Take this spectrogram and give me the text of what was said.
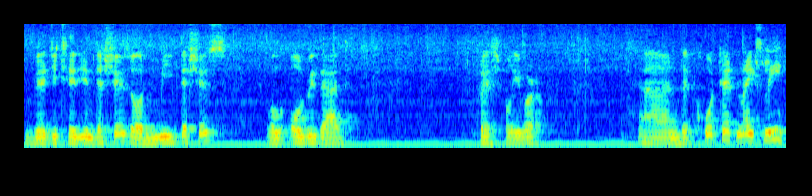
vegetarian dishes or meat dishes will always add fresh flavor. And they coat it nicely.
